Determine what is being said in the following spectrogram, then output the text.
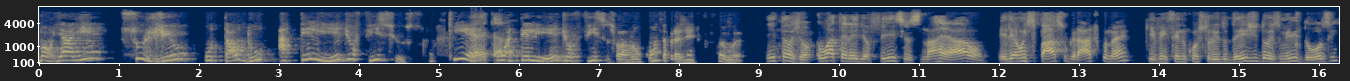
Bom, e aí surgiu o tal do ateliê de ofícios. O que é, é o ateliê de ofícios, Flavão? Conta pra gente, por favor. Então, João, o ateliê de ofícios, na real, ele é um espaço gráfico, né? Que vem sendo construído desde 2012,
